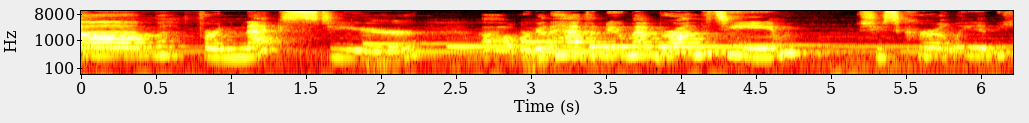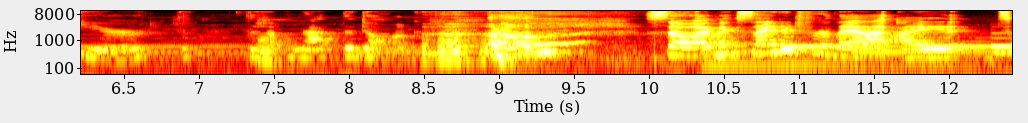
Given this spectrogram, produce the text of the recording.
Um, for next year, uh, we're gonna have a new member on the team. She's currently in here, the, Oh. not the dog. um, so I'm excited for that. I it's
